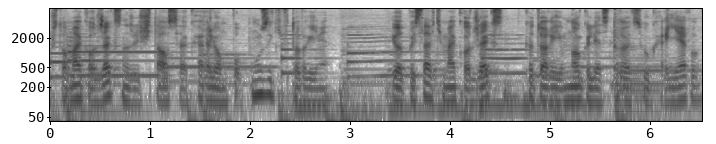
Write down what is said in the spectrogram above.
что Майкл Джексон же считался королем поп-музыки в то время. И вот представьте Майкл Джексон, который много лет строит свою карьеру,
